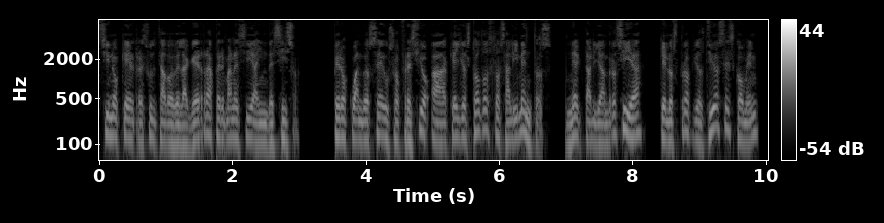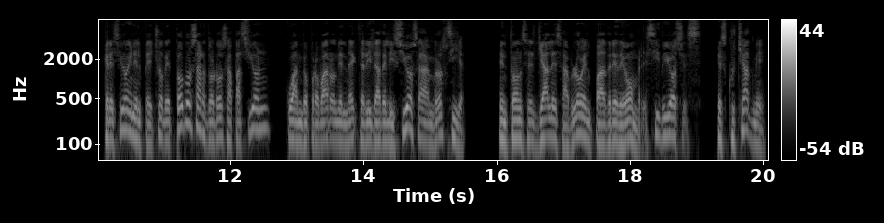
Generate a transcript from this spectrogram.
sino que el resultado de la guerra permanecía indeciso. Pero cuando Zeus ofreció a aquellos todos los alimentos, néctar y ambrosía, que los propios dioses comen, creció en el pecho de todos ardorosa pasión, cuando probaron el néctar y la deliciosa ambrosía. Entonces ya les habló el Padre de hombres y dioses, escuchadme,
